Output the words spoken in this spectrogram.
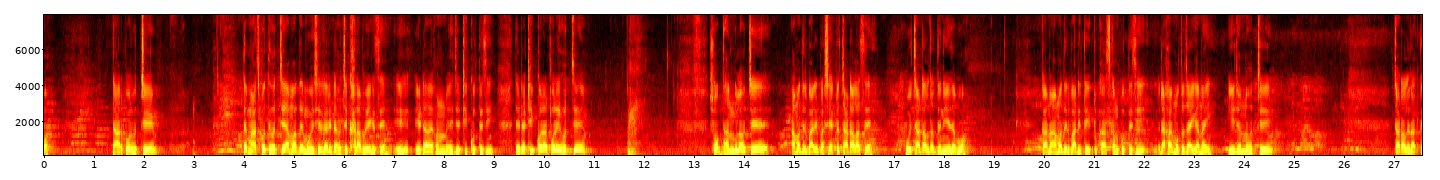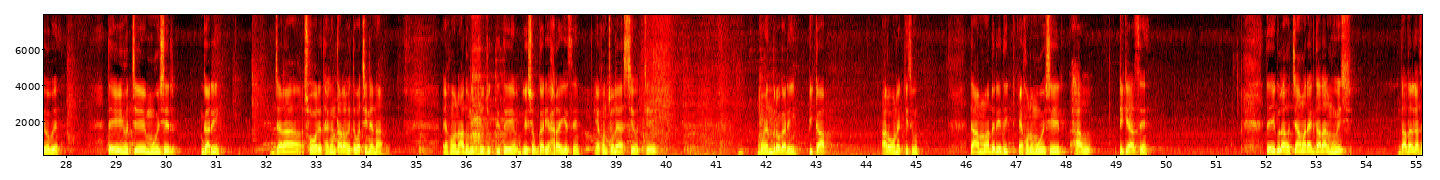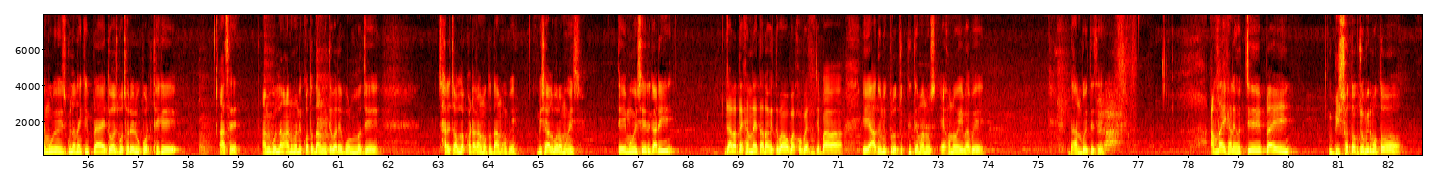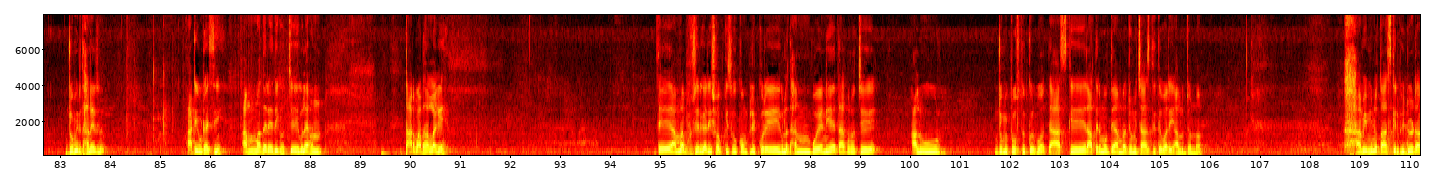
তারপর হচ্ছে, তা মাঝপথে হচ্ছে আমাদের মহিষের গাড়িটা হচ্ছে খারাপ হয়ে গেছে। এটা এখন এই যে ঠিক করতেছি। তো এটা ঠিক করার পরেই হচ্ছে সব ধানগুলো হচ্ছে আমাদের বাড়ির পাশে একটা চাটাল আছে। ওই চাটালটাতে নিয়ে যাব। কারণ আমাদের বাড়িতে একটু কাজকাম করতেছি, রাখার মতো জায়গা নাই। এই জন্য হচ্ছে চাটালে রাখতে হবে। তো এই হচ্ছে মহিষের গাড়ি। যারা শহরে থাকেন তারা হয়তো বা চিনে না। এখন আধুনিক প্রযুক্তিতে এইসব গাড়ি হারাই গেছে। এখন চলে আসছে হচ্ছে মহেন্দ্র গাড়ি পিক আপ আরও অনেক কিছু। তা আমাদের এদিক এখনও মহিষের হাল টিকে আছে। তো এইগুলা হচ্ছে আমার এক দাদার মহিষ। দাদার কাছে মহিষগুলো নাকি প্রায় দশ বছরের উপর থেকে আছে। আমি বললাম, আনুমানিক কত দাম হতে পারে? বলল যে, সাড়ে চার লক্ষ টাকার মতো দাম হবে। বিশাল বড় মহিষ। তো এই মহিষের গাড়ি যারা দেখেন নাই তারা হয়তো বা অবাক হবেন যে, বা এই আধুনিক প্রযুক্তিতে মানুষ এখনও এইভাবে ধান বইতেছে। আমরা এখানে হচ্ছে প্রায় বিশ শতক জমির মতো জমির ধানের আটি উঠাইছি। আমাদের এদিক হচ্ছে এগুলো এখন তার বাঁধার লাগে। তে আমরা ভুষের গাড়ি সব কিছু কমপ্লিট করে এগুলো ধান বয়ে নিয়ে তারপর হচ্ছে আলুর জমি প্রস্তুত করব। তা আজকে রাতের মধ্যে আমরা জমি চাষ দিতে পারি আলুর জন্য। আমি মূলত আজকের ভিডিওটা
